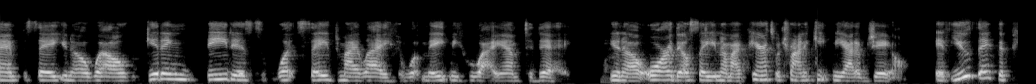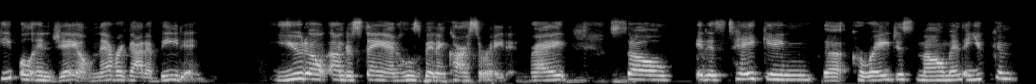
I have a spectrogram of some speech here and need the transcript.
and say, you know, well, getting beat is what saved my life and what made me who I am today. Wow. You know, or they'll say, you know, my parents were trying to keep me out of jail. If you think the people in jail never got a beating, you don't understand who's been incarcerated, right? So it is taking the courageous moment, and you can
